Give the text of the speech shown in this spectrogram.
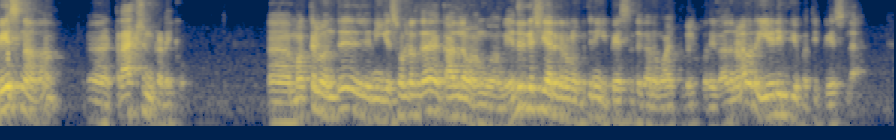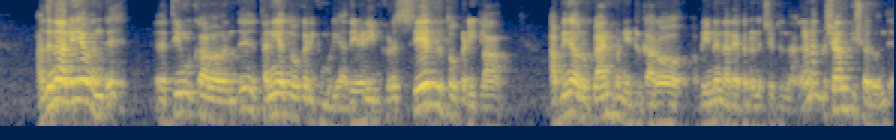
பேசினாதான் ட்ராக்ஷன் கிடைக்கும். மக்கள் வந்து நீங்க சொல்றத காதில் வாங்குவாங்க. எதிர்கட்சியா இருக்கிறவங்க பத்தி நீங்க பேசுறதுக்கான வாய்ப்புகள் குறைவு. அதனால அவர் ஏடிஎம்கே பத்தி பேசல. அதனாலேயே வந்து திமுகவை வந்து தனியாக தோக்கடிக்க முடியாது. ஏடிஎம்கே சேர்ந்து தோக்கடிக்கலாம் அப்படின்னு அவர் பிளான் பண்ணிட்டு இருக்காரோ அப்படின்னு நிறைய பேர் நினைச்சிட்டு இருந்தாங்க. ஆனால் பிரசாந்த் கிஷோர் வந்து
